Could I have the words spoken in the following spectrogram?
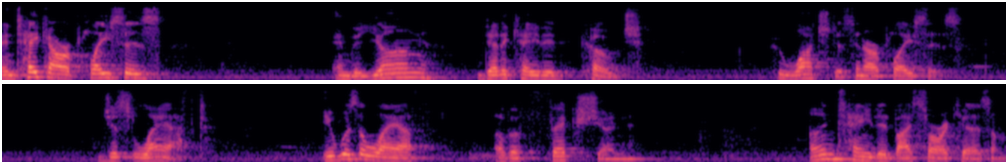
and take our places. And the young, dedicated coach who watched us in our places just laughed. It was a laugh of affection untainted by sarcasm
